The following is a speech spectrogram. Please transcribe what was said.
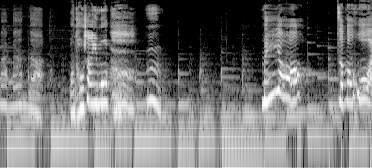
慢慢的往头上一摸，嗯，没有，怎么会？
